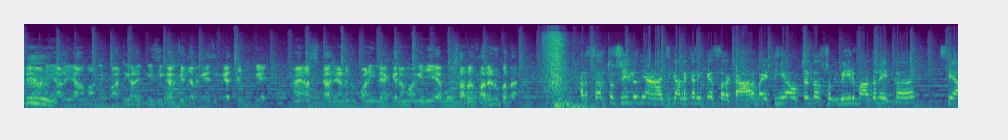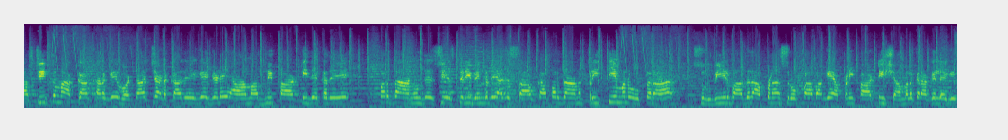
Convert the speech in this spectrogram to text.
ਹਰਿਆਣੇ ਵਾਲੇ ਆਮ ਆਦਮੀ ਪਾਰਟੀ ਵਾਲੇ ਪੀਸੀ ਕਰਕੇ ਚਲੇ ਗਏ ਸੀ ਕਿ ਇੱਥੇ ਕਿ ਐ ਅਸੀਂ ਤਾਂ ਹਰਿਆਣੇ ਨੂੰ ਪਾਣੀ ਲੈ ਕੇ ਰਵਾਂਗੇ ਜੀ ਇਹ ਉਹ ਸਾਰਾ ਸਾਰਿਆਂ ਨੂੰ ਪਤਾ। ਹੈ ਪਰ ਸਰ ਤੁਸੀਂ ਲੁਧਿਆਣਾ 'ਚ ਗੱਲ ਕਰੀ ਕਿ ਸਰਕਾਰ ਬੈਠੀ ਆ ਉੱਥੇ ਤਾਂ ਸੁਖਬੀਰ ਬਾਦਲ ਇੱਕ ਸਿਆਸੀ ਧਮਾਕਾ ਕਰਕੇ ਵੱਡਾ ਝਟਕਾ ਦੇ ਗਏ ਜਿਹੜੇ ਆਮ ਆਦਮੀ ਪਾਰਟੀ ਦੇ ਕਦੇ ਪ੍ਰਧਾਨ ਹੁੰਦੇ ਸੀ ਇਸਤਰੀ ਵਿੰਗ ਦੇ ਅੱਜ ਸਾਬਕਾ ਪ੍ਰਧਾਨ ਪ੍ਰੀਤੀ ਮਲਹੋਤਰਾ ਸੁਖਬੀਰ ਬਾਦਲ ਆਪਣਾ ਸਰੋਪਾ ਪਾ ਕੇ ਆਪਣੀ ਪਾਰਟੀ ਸ਼ਾਮਲ ਕਰਾ ਕੇ ਲੈ ਗਏ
